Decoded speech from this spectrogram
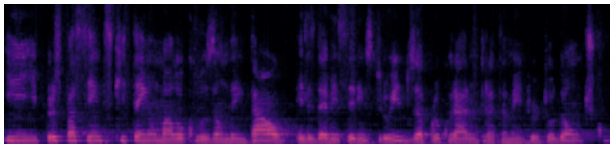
E para os pacientes que tenham uma oclusão dental, eles devem ser instruídos a procurar um tratamento ortodôntico.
